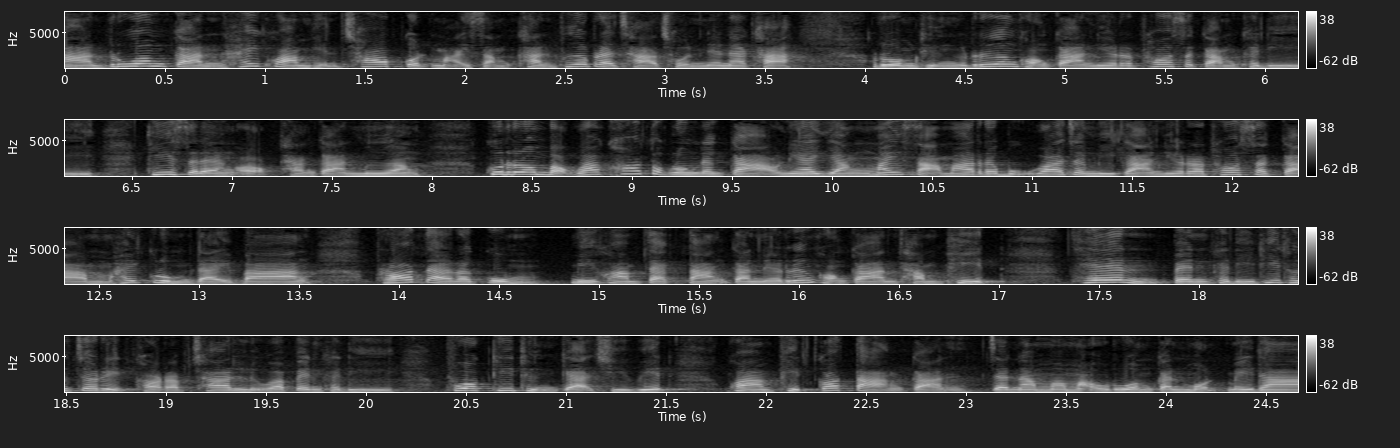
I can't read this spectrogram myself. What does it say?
การร่วมกันให้ความเห็นชอบกฎหมายสำคัญเพื่อประชาชนเนี่ยนะคะ รวมถึงเรื่องของการนิรโทษกรรมคดีที่แสดงออกทางการเมือง คุณรมบอกว่าข้อตกลงดังกล่าวเนี่ยยังไม่สามารถระบุว่าจะมีการนิรโทษกรรมให้กลุ่มใดบ้าง เพราะแต่ละกลุ่มมีความแตกต่างกันในเรื่องของการทำผิด เช่น เป็นคดีที่ทุจริตคอร์รัปชันหรือว่าเป็นคดีพวกที่ถึงแก่ชีวิต ความผิดก็ต่างกัน จะนำมาเหมารวมกันหมดไม่ได้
